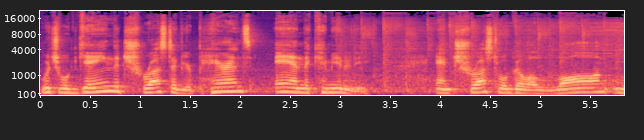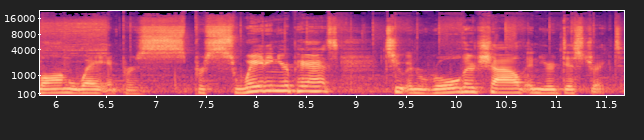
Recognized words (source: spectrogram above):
which will gain the trust of your parents and the community. And trust will go a long, long way in pers- persuading your parents to enroll their child in your district.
